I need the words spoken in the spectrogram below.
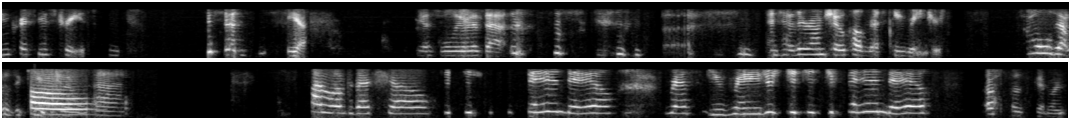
in Christmas trees. yes. yes, we'll leave it at that. and have their own show called Rescue Rangers. oh, that was a cute Oh. Uh, I loved that show. Chippendale, Rescue Rangers, Chippendale. Oh, that was a good one.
